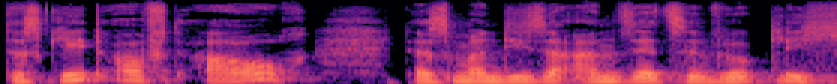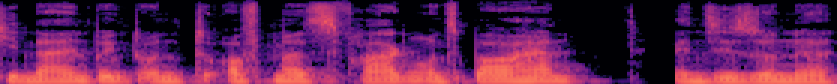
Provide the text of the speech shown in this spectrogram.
das geht oft auch, dass man diese Ansätze wirklich hineinbringt und oftmals fragen uns Bauherren, wenn sie so eine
